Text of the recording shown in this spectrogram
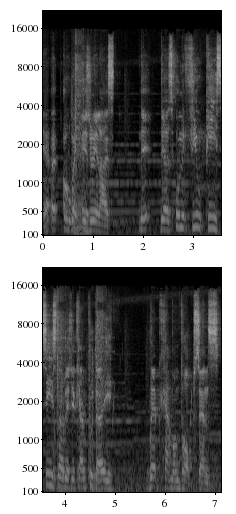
Yeah. Uh, oh wait, I just realized there's only few PCs now that you can put a webcam on top, since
